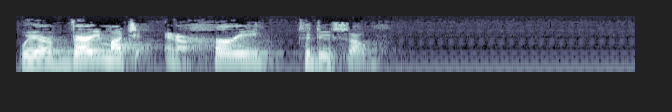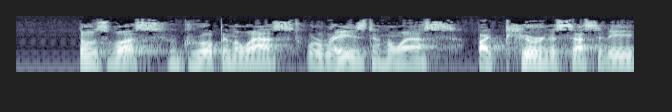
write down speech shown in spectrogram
we are very much in a hurry to do so. Those of us who grew up in the West, were raised in the West, by pure necessity,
